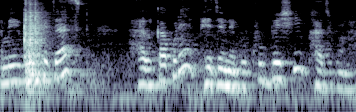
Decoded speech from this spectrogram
আমি এগুলোকে জাস্ট হালকা করে ভেজে নেব, খুব বেশি ভাজবো না।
